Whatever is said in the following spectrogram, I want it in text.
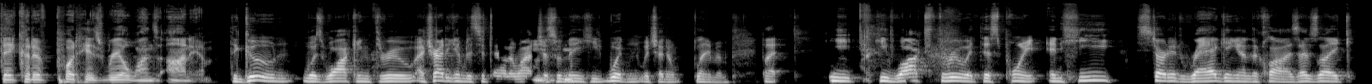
they could have put his real ones on him. the goon was walking through. I tried to get him to sit down and watch this with Mm-hmm. me. He wouldn't, which I don't blame him. But he he walked through at this point and he started ragging on the claws. I was like,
